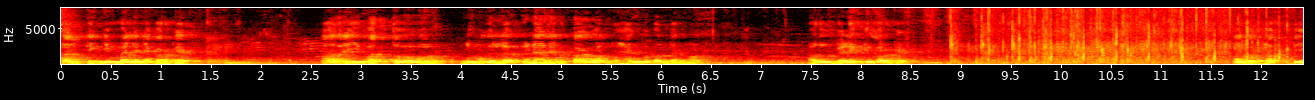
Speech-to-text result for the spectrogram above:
ಸಂತಿಗೆ ನಿಮ್ಮಲ್ಲೇ ಬರಬೇಕು. ಆದರೆ ಇವತ್ತು ನಿಮಗೆ ಲಗ್ನ ನೆನಪಾಗಲ್ಲ ಹೆಂಗೆ ಬಂದರೆ ನೋಡಿ. ಅದು ಬೆಳಗ್ಗೆ ಬರಬೇಕು. ಅದು ಭಕ್ತಿ.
